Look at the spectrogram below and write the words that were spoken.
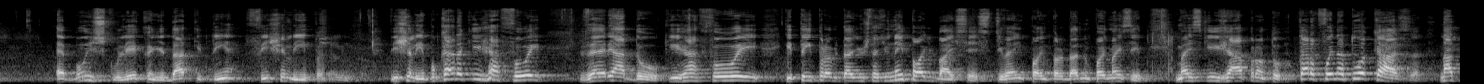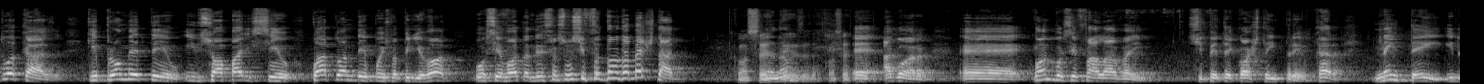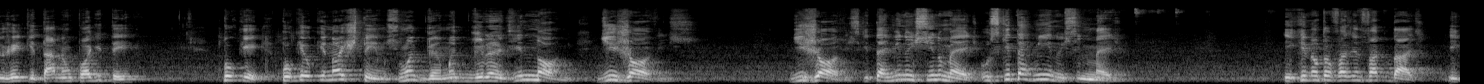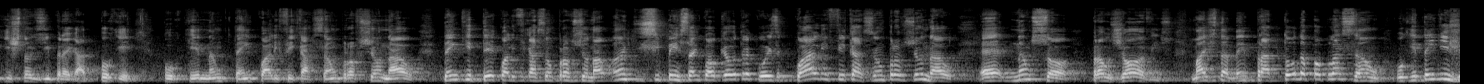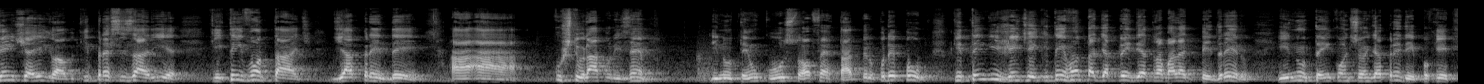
É bom escolher candidato que tenha ficha limpa. Ficha limpa. Ficha limpa. O cara que já foi vereador, que já foi, que tem probidade administrativa, nem pode mais ser. Se tiver improbidade, não pode mais ser. Mas que já aprontou. O cara que foi na tua casa, na tua casa, que prometeu e só apareceu quatro anos depois para pedir voto, você vota nele só se você for dono abestado. Com certeza, não, não? com certeza. É, agora, é, quando você falava aí, se Pentecoste tem emprego, cara, nem tem, e do jeito que está, não pode ter. Por quê? Porque o que nós temos, uma gama grande, enorme, de jovens, de jovens que terminam o ensino médio, os que terminam o ensino médio e que não estão fazendo faculdade e que estão desempregados. Por quê? Porque não tem qualificação profissional. Tem que ter qualificação profissional antes de se pensar em qualquer outra coisa. Qualificação profissional é não só para os jovens, mas também para toda a população. O que tem de gente aí, Glauber, que precisaria, que tem vontade de aprender a, a costurar, por exemplo, e não tem um curso ofertado pelo poder público. Porque tem de gente aí que tem vontade de aprender a trabalhar de pedreiro e não tem condições de aprender. Porque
